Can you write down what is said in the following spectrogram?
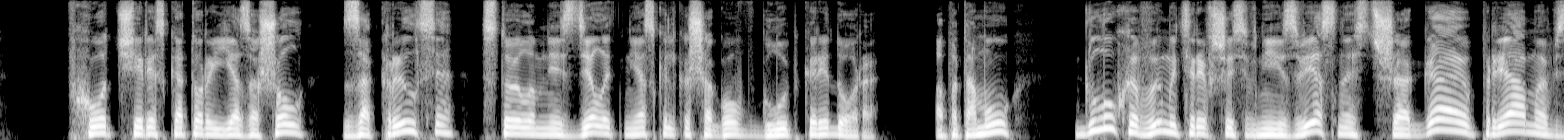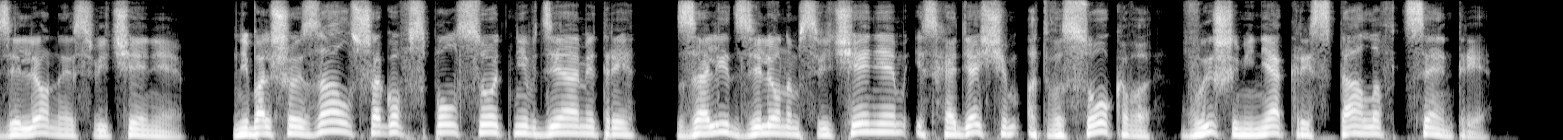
Вход, через который я зашел, закрылся, стоило мне сделать несколько шагов вглубь коридора. А потому, глухо выматерившись в неизвестность, шагаю прямо в зеленое свечение. Небольшой зал, шагов с полсотни в диаметре, залит зеленым свечением, исходящим от высокого, выше меня кристалла в центре.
